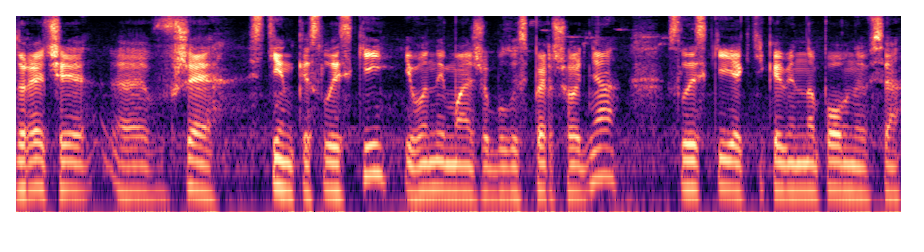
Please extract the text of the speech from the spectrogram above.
До речі, е, вже стінки слизькі, і вони майже були з першого дня слизькі, як тільки він наповнився.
